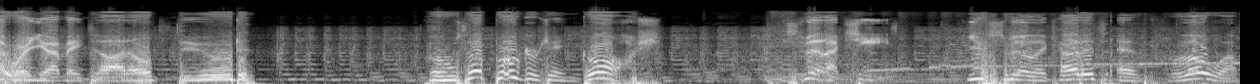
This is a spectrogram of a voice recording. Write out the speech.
Why were you at McDonald's, dude? How's that Burger King? Gosh! You smell like cheese. You smell like carrots and throw up.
